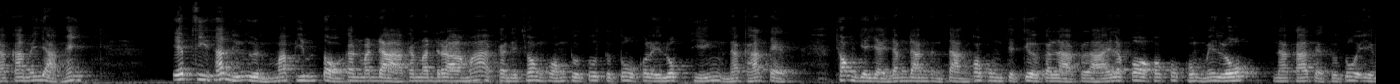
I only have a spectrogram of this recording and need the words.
นะคะไม่อยากให้ FC ท่านอื่นๆ มาพิมพ์ต่อกันมาด่ากันมาดราม่ากันในช่องของโตโต้โตโต้ก็เลยลบทิ้งนะคะ แต่ช่องใหญ่ ๆ ดัง ๆ ต่าง ๆ ก็คงจะเจอกันหลากหลาย แล้วก็เขาก็คงไม่ลบนะคะ แต่โตโต้เอง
